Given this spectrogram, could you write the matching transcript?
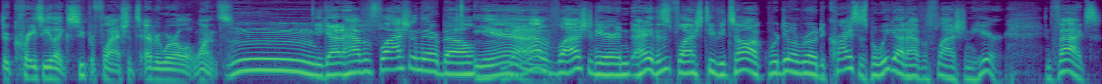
the crazy like super flash that's everywhere all at once. Mm, you gotta have a flash in there, Bell. Yeah, you gotta have a flash in here. And hey, this is Flash TV Talk. We're doing Road to Crisis, but we gotta have a flash in here. In fact,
